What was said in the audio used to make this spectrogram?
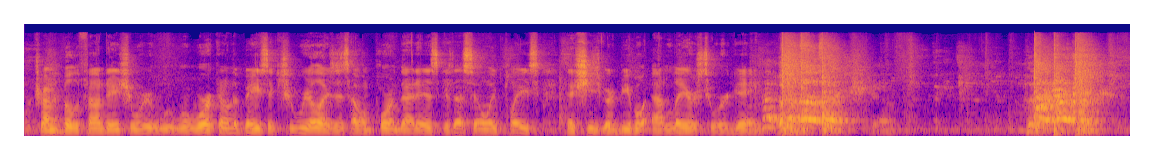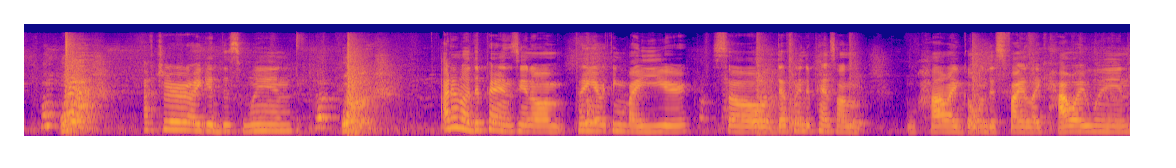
We're trying to build a foundation. We're, we're working on the basics. She realizes how important that is because that's the only place that she's going to be able to add layers to her game. Oh, After I get this win, I don't know, it depends. You know, I'm playing everything by year, so definitely depends on how I go in this fight, like how I win.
